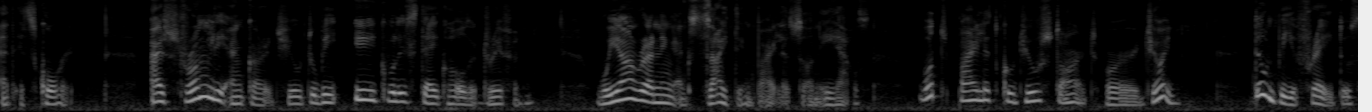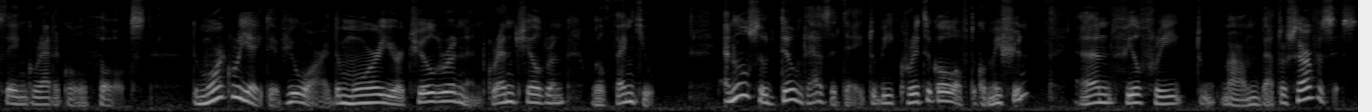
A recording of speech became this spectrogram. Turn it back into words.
at its core. I strongly encourage you to be equally stakeholder driven. We are running exciting pilots on eHealth. What pilot could you start or join? Don't be afraid to think radical thoughts. The more creative you are, the more your children and grandchildren will thank you. And also don't hesitate to be critical of the Commission and feel free to demand better services.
